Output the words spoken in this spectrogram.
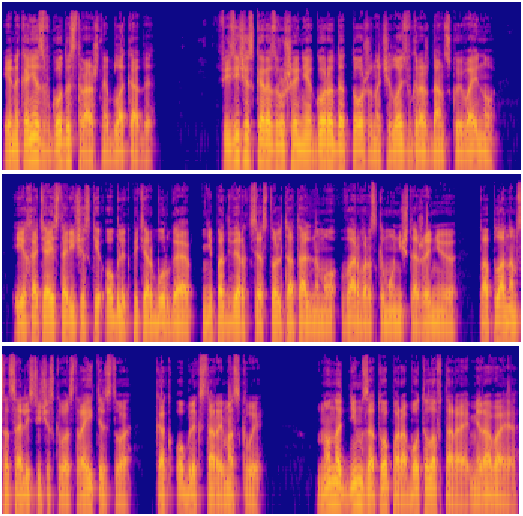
и, наконец, в годы страшной блокады. Физическое разрушение города тоже началось в гражданскую войну, и хотя исторический облик Петербурга не подвергся столь тотальному варварскому уничтожению по планам социалистического строительства, как облик Старой Москвы, но над ним зато поработала Вторая мировая.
